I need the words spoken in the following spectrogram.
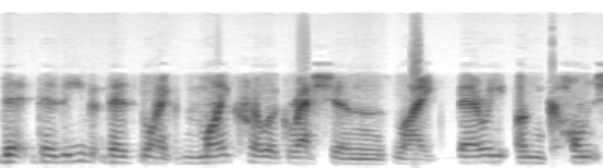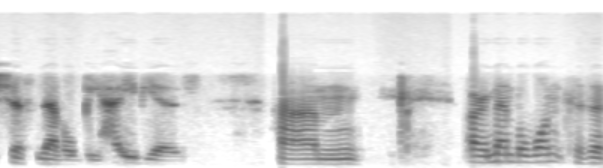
there's even there's like microaggressions, like very unconscious level behaviors. Um, I remember once as a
